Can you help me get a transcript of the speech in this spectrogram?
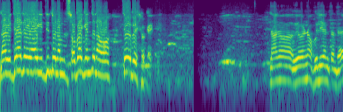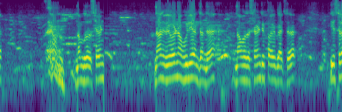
ನಾವು ವಿದ್ಯಾರ್ಥಿಗಳಾಗಿ ಇದ್ದಿದ್ದು ನಮ್ಮ ಸೌಭಾಗ್ಯ ಅಂತ ನಾವು ತಿಳಿಬೇಕಾಗಿದೆ ನಾನು ವಿವರಣ ಹುಲಿ ಅಂತಂದೆ. ನಮ್ದು ಸೆವೆಂಟ್ ನಾನು ವಿವರಣ ಹುಲಿ ಅಂತಂದೆ. ನಮ್ದು ಸೆವೆಂಟಿ ಫೈವ್ ಬ್ಯಾಚ್ ಈ ಸಲ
